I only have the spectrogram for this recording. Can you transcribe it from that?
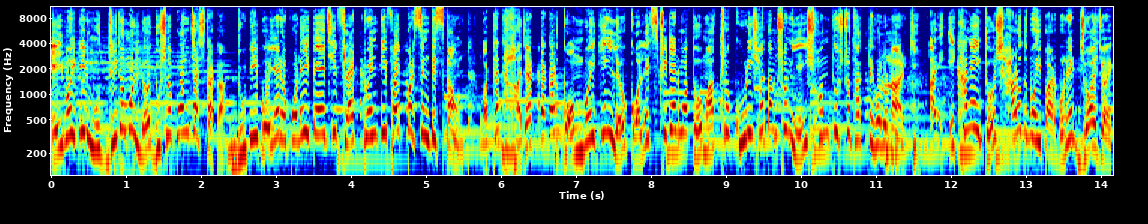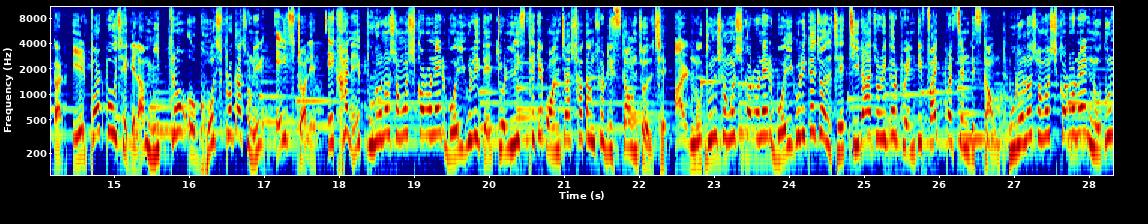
এই বইটির মুদ্রিত মূল্য দুশো পঞ্চাশ টাকা। দুটি বইয়ের ওপরেই পেয়েছি flat twenty five percent discount অর্থাৎ হাজার টাকার কম বই কিনলেও কলেজ স্ট্রিটের মতো মাত্র কুড়ি শতাংশ নিয়েই সন্তুষ্ট থাকতে হলো না আর কি। আর এখানেই তো শারদ বই পার্বণের জয় জয়কার। এরপর পৌঁছে গেলাম মিত্র ও ঘোষ প্রকাশনীর এই স্টলে। এখানে পুরনো সংস্করণের বইগুলিতে চল্লিশ থেকে পঞ্চাশ শতাংশ ডিসকাউন্ট চলছে। আর নতুন সংস্করণের বইগুলিতে চলছে চিরাচরিত টোয়েন্টি ফাইভ পার্সেন্ট ডিসকাউন্ট পুরনো সংস্করণের নতুন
